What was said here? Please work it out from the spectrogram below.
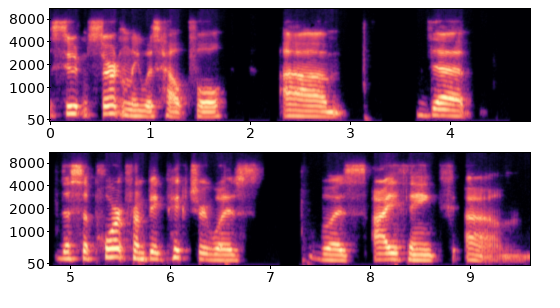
certainly was helpful. Um, the the support from big picture was was i think um,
